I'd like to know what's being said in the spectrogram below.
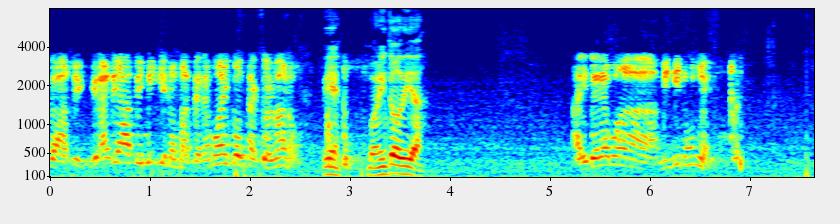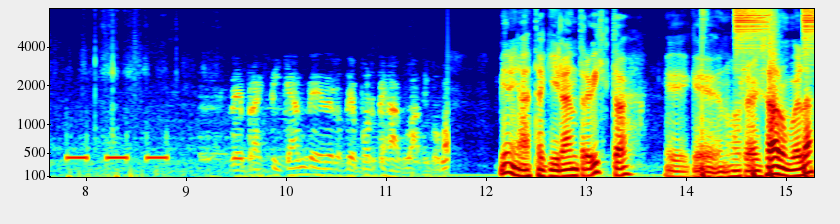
Gracias a ti, Miki. Nos mantenemos en contacto, hermano. Bien, bonito día. Ahí tenemos a Miki Núñez. De practicante de los deportes acuáticos. Bien, hasta aquí la entrevista eh, que nos realizaron, ¿verdad?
